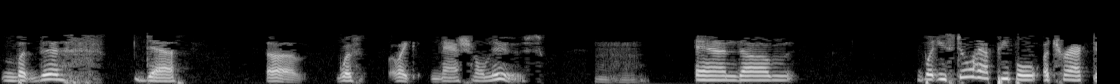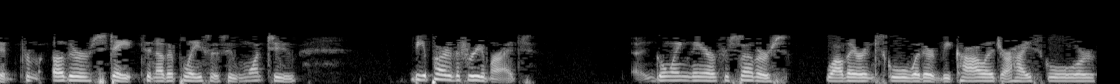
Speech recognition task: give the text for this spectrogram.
but this death uh, was like national news. Mm-hmm. And um, but you still have people attracted from other states and other places who want to be a part of the freedom rides, uh, going there for summers while they're in school, whether it be college or high school or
